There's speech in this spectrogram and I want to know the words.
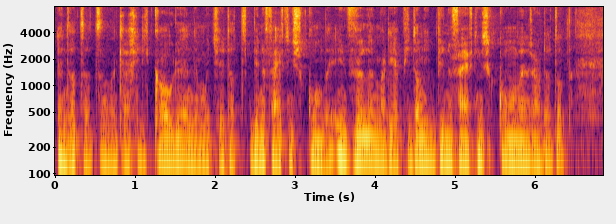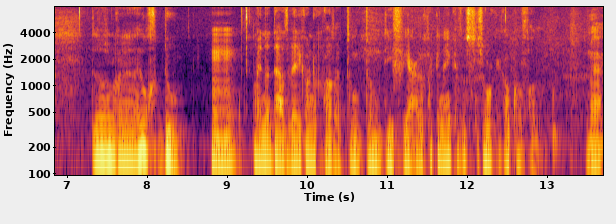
En dat, dat, dan krijg je die code en dan moet je dat binnen 15 seconden invullen. Maar die heb je dan niet binnen 15 seconden en zo. Dat, dat, dat was nog een heel gedoe. Mhm. Maar inderdaad, weet ik ook nog wel. Dat toen, toen die verjaardag dat ik in één keer was, daar schrok ik ook wel van. Ja.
